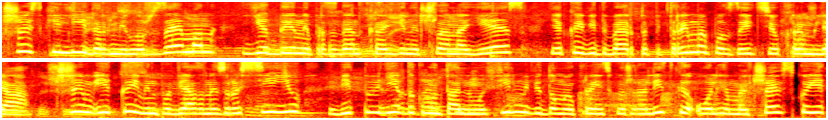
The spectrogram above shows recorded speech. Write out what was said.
Чеський лідер Мілош Земан єдиний президент країни-члена ЄС, який відверто підтримує позицію Кремля. Чим і ким він пов'язаний з Росією? Відповіді в документальному фільмі відомої української журналістки Ольги Мальчевської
